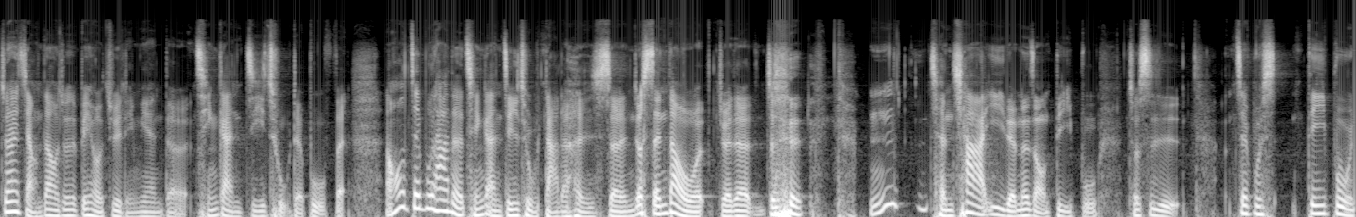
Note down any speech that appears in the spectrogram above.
就在讲到就是冰河剧里面的情感基础的部分。然后这部他的情感基础打得很深，就深到我觉得就是 嗯很诧异的那种地步。就是这部是第一部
